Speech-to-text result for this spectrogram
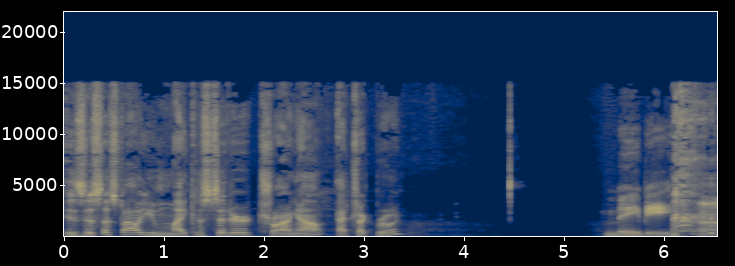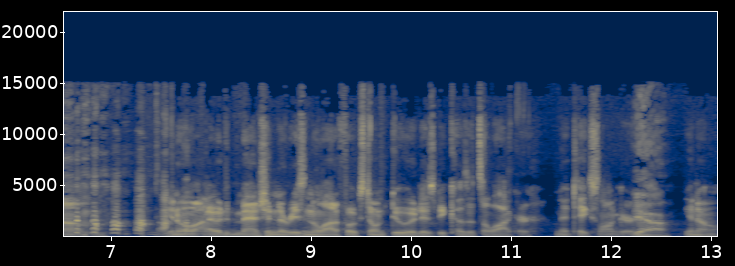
is this a style you might consider trying out at Trek Brewing? Maybe. Um, you know, I would imagine the reason a lot of folks don't do it is because it's a lager and it takes longer. Yeah. You know,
